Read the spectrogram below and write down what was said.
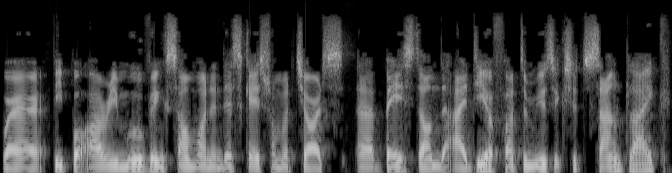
where people are removing someone in this case from a chart uh, based on the idea of what the music should sound like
